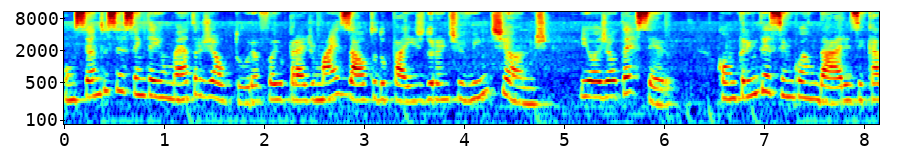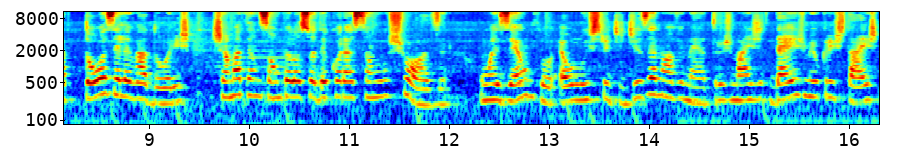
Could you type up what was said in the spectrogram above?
com 161 metros de altura, foi o prédio mais alto do país durante 20 anos e hoje é o terceiro. Com 35 andares e 14 elevadores, chama atenção pela sua decoração luxuosa. Um exemplo é o lustre de 19 metros, mais de 10 mil cristais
